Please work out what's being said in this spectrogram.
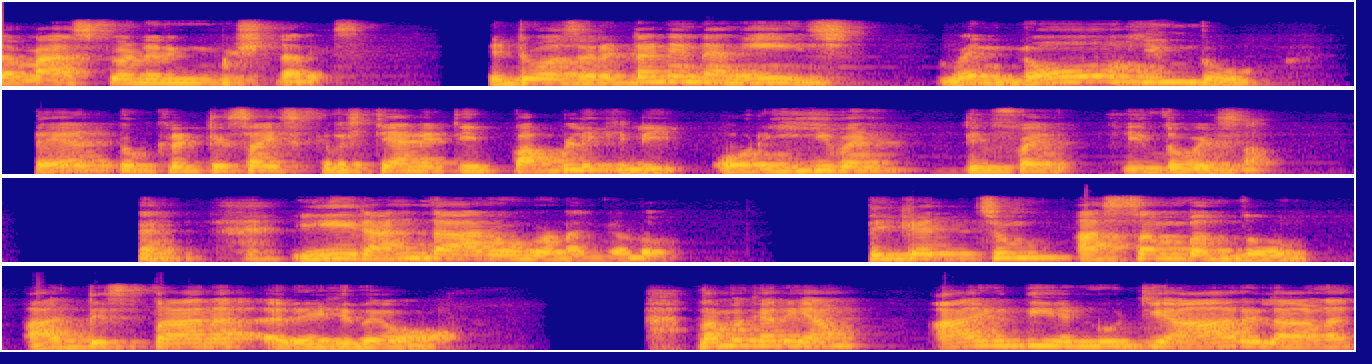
the mass-murdering missionaries. It was written in an age when no Hindu dared to criticize Christianity publicly or even defend Hinduism. ഈ രണ്ട് ആരോപണങ്ങളും തികച്ചും അസംബന്ധവും അടിസ്ഥാന രഹിതവുമാണ് നമുക്കറിയാം ആയിരത്തി എണ്ണൂറ്റി ആറിലാണ്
